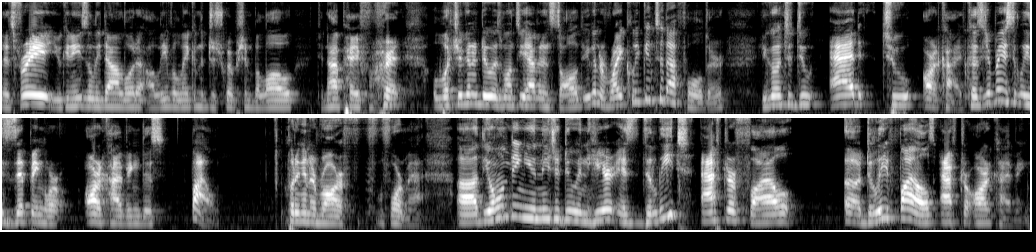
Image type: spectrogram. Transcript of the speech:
It's free, you can easily download it. I'll leave a link in the description below. Do not pay for it. What you're gonna do is once you have it installed, you're gonna right click into that folder, you're going to do add to archive, because you're basically zipping or archiving this file putting it in a RAR format. Uh, the only thing you need to do in here is delete after file uh, delete files after archiving.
